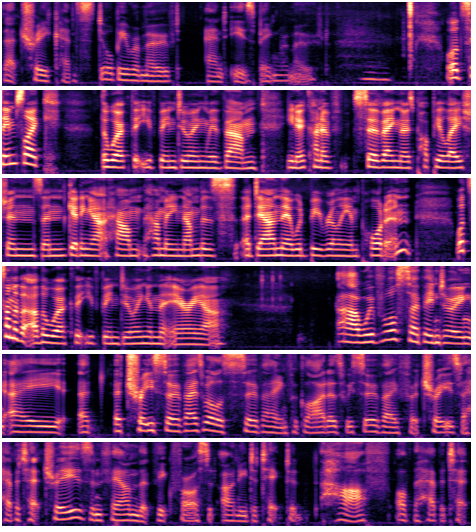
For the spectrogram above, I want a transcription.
that tree can still be removed and is being removed. Well, it seems like the work that you've been doing with, um, you know, kind of surveying those populations and getting out how how many numbers are down there would be really important. What's some of the other work that you've been doing in the area? Uh, we've also been doing a, a, a tree survey as well as surveying for gliders. We survey for trees, for habitat trees, and found that Vic Forest had only detected half of the habitat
